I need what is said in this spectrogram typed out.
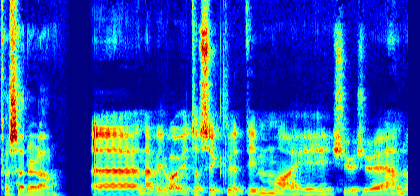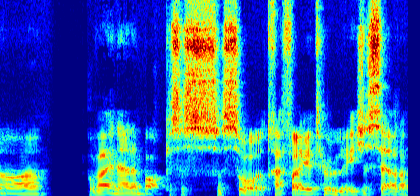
Hva skjedde der, da? Uh, nei, vi var ute og syklet i mai 2021, og på vei ned en bakke så, så, så treffer jeg et hull jeg ikke ser, da.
